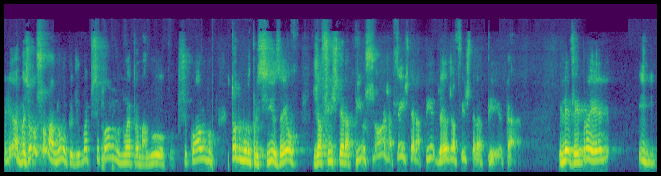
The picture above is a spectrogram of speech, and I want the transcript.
Ele, ah, mas eu não sou maluco. Eu digo, mas psicólogo não é para maluco. Psicólogo, todo mundo precisa. Eu já fiz terapia, o senhor já fez terapia? Eu já fiz terapia, cara. E levei para ele, e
